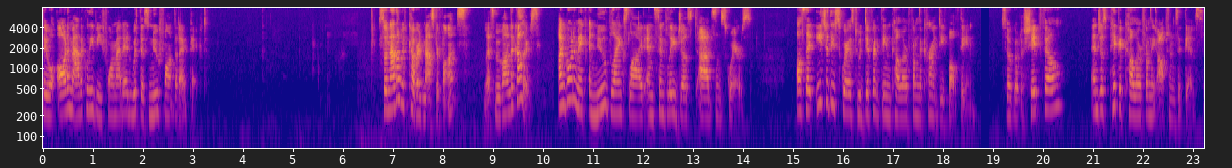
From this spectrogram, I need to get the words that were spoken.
they will automatically be formatted with this new font that I picked. So now that we've covered master fonts, let's move on to colors. I'm going to make a new blank slide and simply just add some squares. I'll set each of these squares to a different theme color from the current default theme. So go to Shape Fill and just pick a color from the options it gives.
